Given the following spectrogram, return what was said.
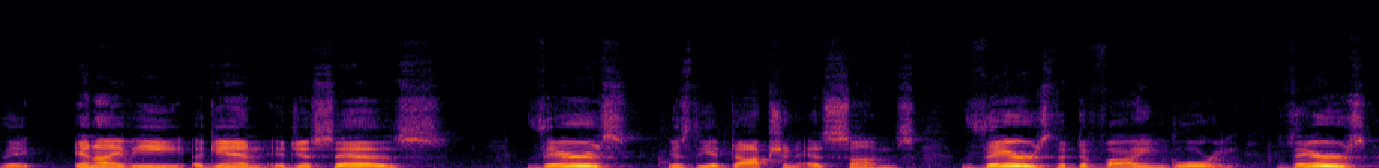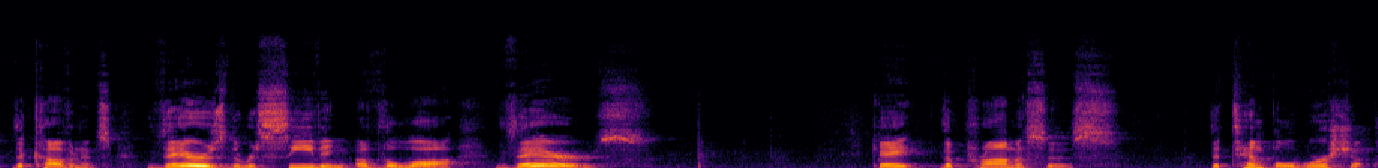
The NIV, again, it just says, theirs is the adoption as sons, there's the divine glory, there's the covenants, there's the receiving of the law, there's, okay, the promises, the temple worship,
